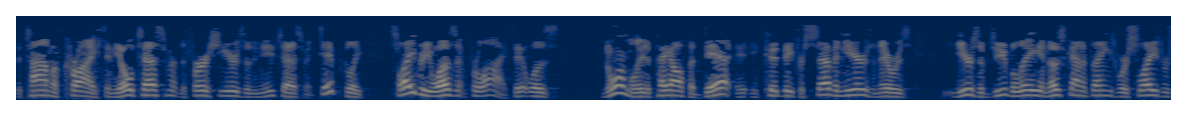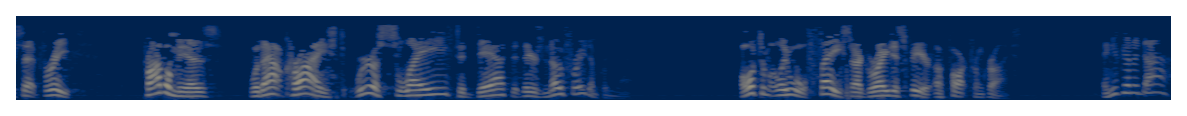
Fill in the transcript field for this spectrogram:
the time of Christ, in the Old Testament, the first years of the New Testament, typically slavery wasn't for life. It was normally to pay off a debt. It could be for seven years, and there was years of jubilee and those kind of things where slaves were set free. Problem is, without Christ, we're a slave to death. That there's no freedom from that. Ultimately, we'll face our greatest fear apart from Christ, and you're going to die.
